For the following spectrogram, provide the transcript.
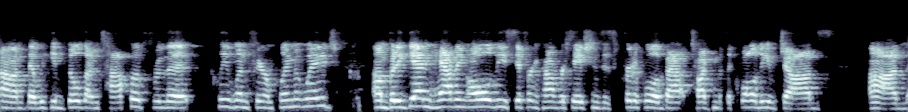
um, that we can build on top of for the Cleveland fair employment wage. Um, but again, having all of these different conversations is critical about talking about the quality of jobs um,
